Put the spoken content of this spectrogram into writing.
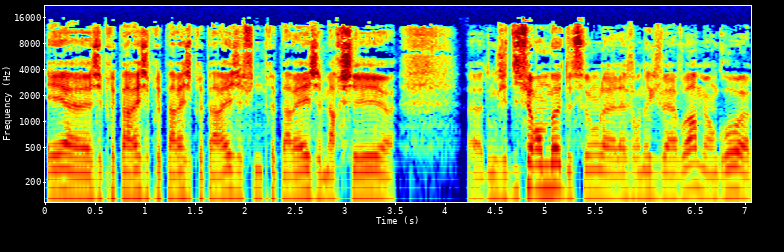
et euh, j'ai préparé, j'ai préparé, j'ai préparé, j'ai fini de préparer, j'ai marché. euh, euh, donc j'ai différents modes selon la, la journée que je vais avoir, mais en gros, euh,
